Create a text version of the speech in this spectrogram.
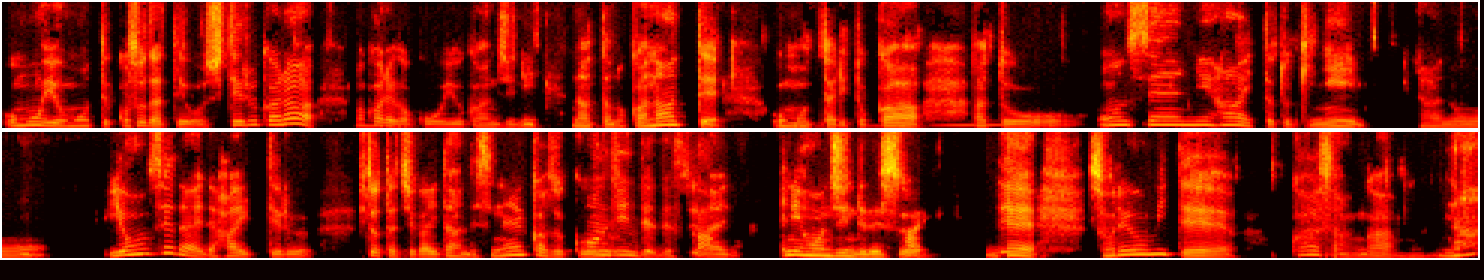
思いを持って子育てをしてるから、まあ、彼がこういう感じになったのかなって思ったりとか、あと温泉に入った時にあの4世代で入ってる人たちがいたんですね家族日本人でですか？日本人でです。はい、でそれを見てお母さんがなん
